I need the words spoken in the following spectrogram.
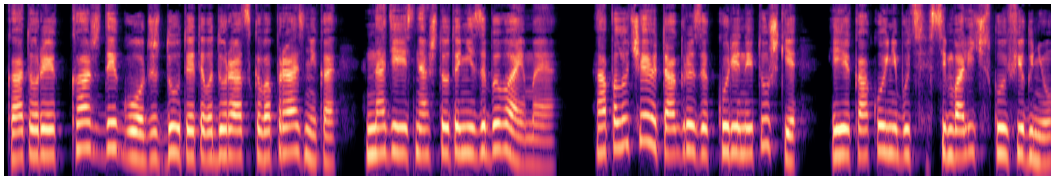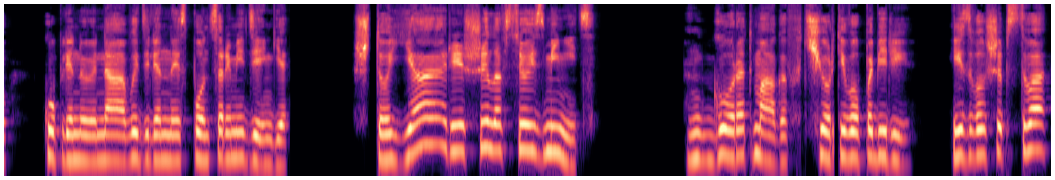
которые каждый год ждут этого дурацкого праздника, надеясь на что-то незабываемое, а получают огрызок куриной тушки и какую-нибудь символическую фигню, купленную на выделенные спонсорами деньги. что я решила все изменить. Город магов, черт его побери. Из волшебства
